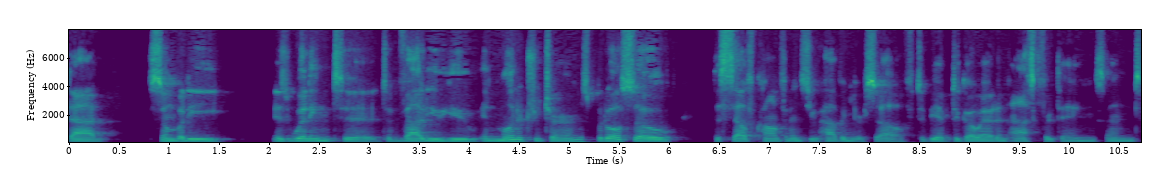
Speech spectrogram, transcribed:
that somebody is willing to to value you in monetary terms but also the self-confidence you have in yourself to be able to go out and ask for things and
